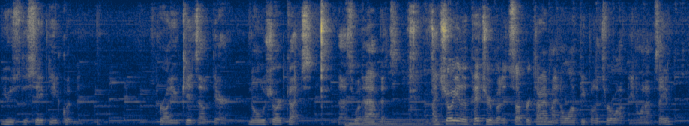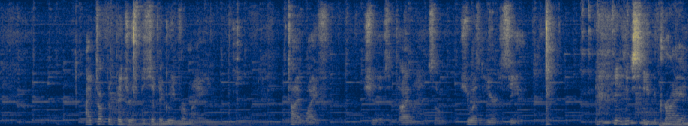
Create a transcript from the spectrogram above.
use the safety equipment for all you kids out there. No shortcuts. That's what happens. I'd show you the picture, but it's supper time. I don't want people to throw up. You know what I'm saying? I took the picture specifically for my Thai wife. She lives in Thailand, so she wasn't here to see see the crying.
